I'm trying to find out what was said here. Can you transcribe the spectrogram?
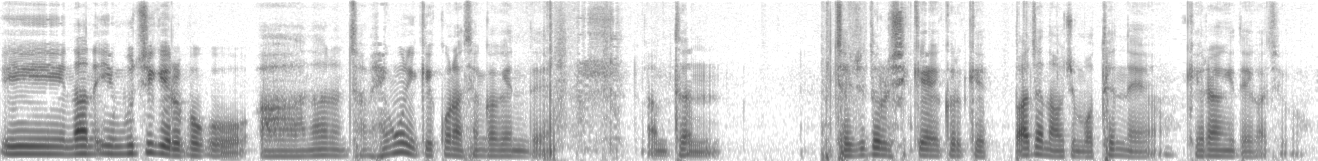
이 나는 이 무지개를 보고 아 나는 참 행운이 있겠구나 생각했는데 아무튼 제주도를 쉽게 그렇게 빠져나오지 못했네요. 개량이 돼가지고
